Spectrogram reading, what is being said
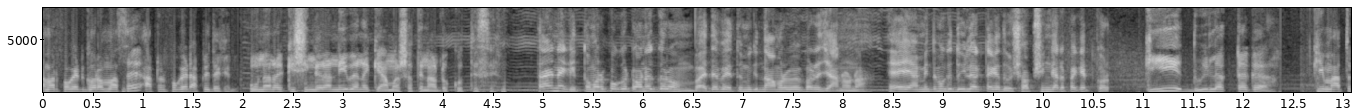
আমার পকেট গরম আছে আপনার পকেট আপনি দেখেন। ওনারা কি সিঙ্গারা নিবে নাকি আমার সাথে নাটক করতেছে? তাই নাকি? তোমার পকেট অনেক গরম। ভাই দেবে তুমি কিন্তু আমার ব্যাপারে জানো না। এই আমি তোমাকে দুই লাখ টাকা দেবো। সব সিঙ্গারা প্যাকেট করো। কি? দুই লাখ টাকা? কি মাত্র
